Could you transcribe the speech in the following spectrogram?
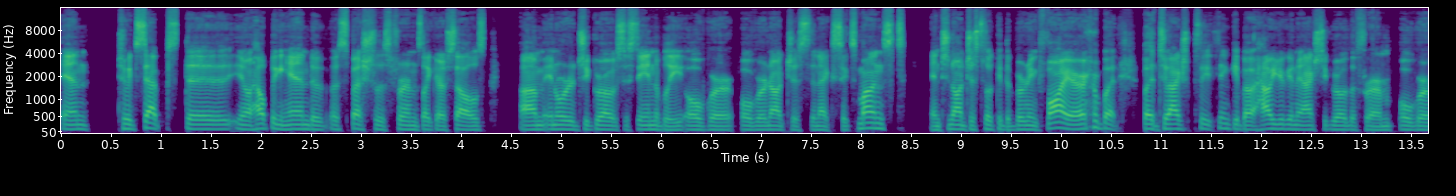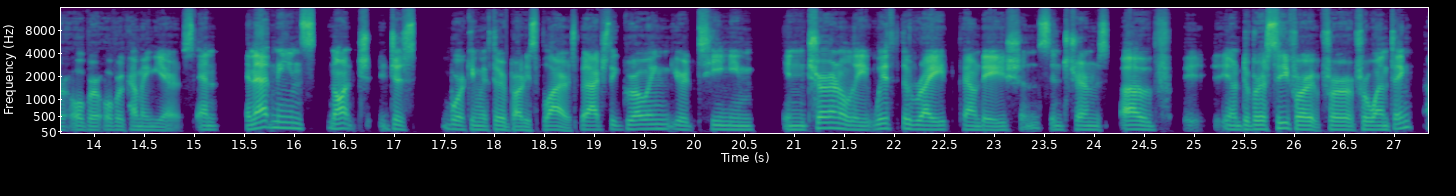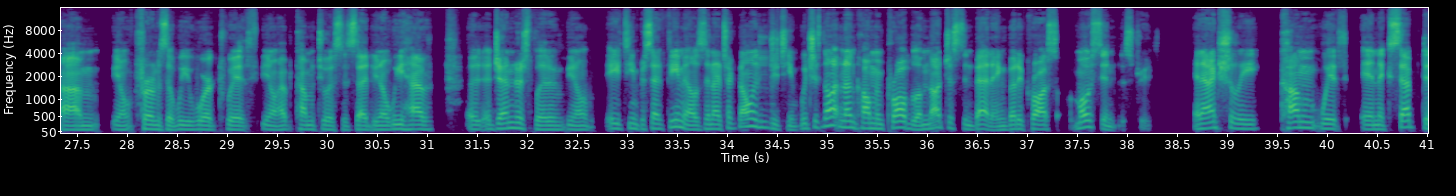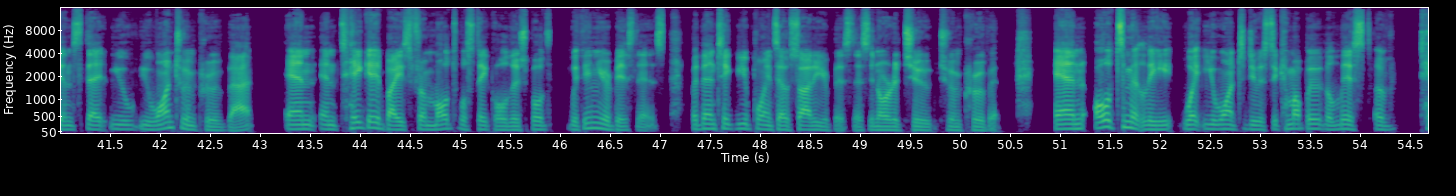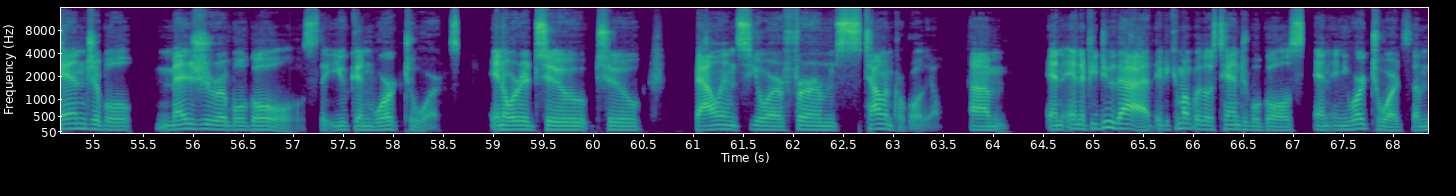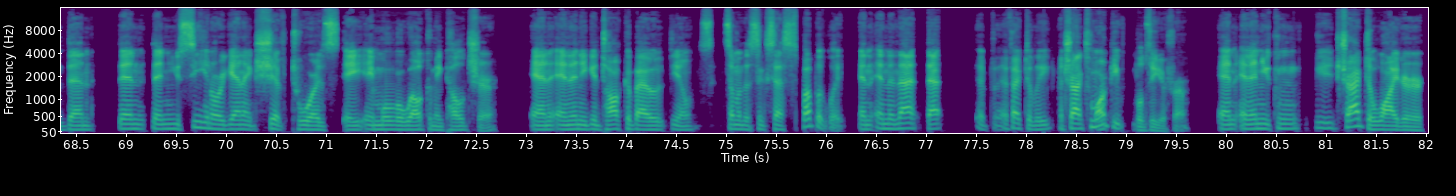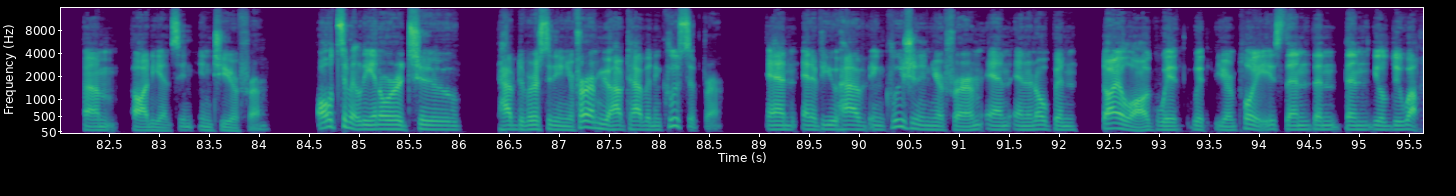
and to accept the you know helping hand of, of specialist firms like ourselves um, in order to grow sustainably over over not just the next six months and to not just look at the burning fire, but but to actually think about how you're going to actually grow the firm over over over coming years. And and that means not just working with third party suppliers, but actually growing your team internally with the right foundations in terms of you know diversity for for for one thing. Um you know firms that we worked with you know have come to us and said you know we have a, a gender split of you know 18% females in our technology team which is not an uncommon problem not just in betting but across most industries and actually come with an acceptance that you you want to improve that and and take advice from multiple stakeholders both within your business but then take viewpoints outside of your business in order to to improve it and ultimately what you want to do is to come up with a list of tangible measurable goals that you can work towards in order to to balance your firm's talent portfolio. Um, and and if you do that if you come up with those tangible goals and and you work towards them then then then you see an organic shift towards a, a more welcoming culture. And and then you can talk about you know some of the successes publicly, and and then that that effectively attracts more people to your firm, and and then you can you attract a wider um, audience in, into your firm. Ultimately, in order to have diversity in your firm, you have to have an inclusive firm, and and if you have inclusion in your firm and and an open dialogue with with your employees, then then then you'll do well.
